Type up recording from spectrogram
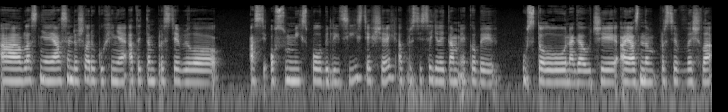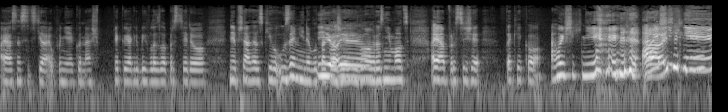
A vlastně já jsem došla do kuchyně a teď tam prostě bylo asi osm mých spolubydlících z těch všech a prostě seděli tam jakoby u stolu, na gauči a já jsem tam prostě vešla a já jsem se cítila úplně jako, naš, jako jak kdybych vlezla prostě do nepřátelského území nebo takhle, Jo, že jo, bylo hrozně moc. A já prostě, že tak jako ahoj všichni, Ahoj všichni.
